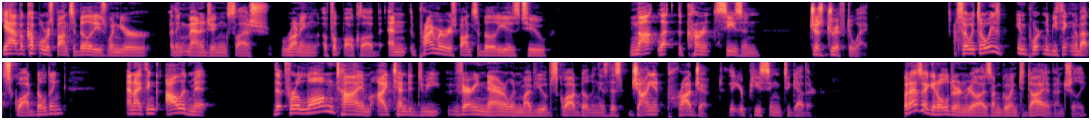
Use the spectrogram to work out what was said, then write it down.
You have a couple responsibilities when you're, I think, managing slash running a football club, and the primary responsibility is to not let the current season just drift away. So it's always important to be thinking about squad building and I think I'll admit that for a long time, I tended to be very narrow in my view of squad building as this giant project that you're piecing together. But as I get older and realize I'm going to die eventually,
